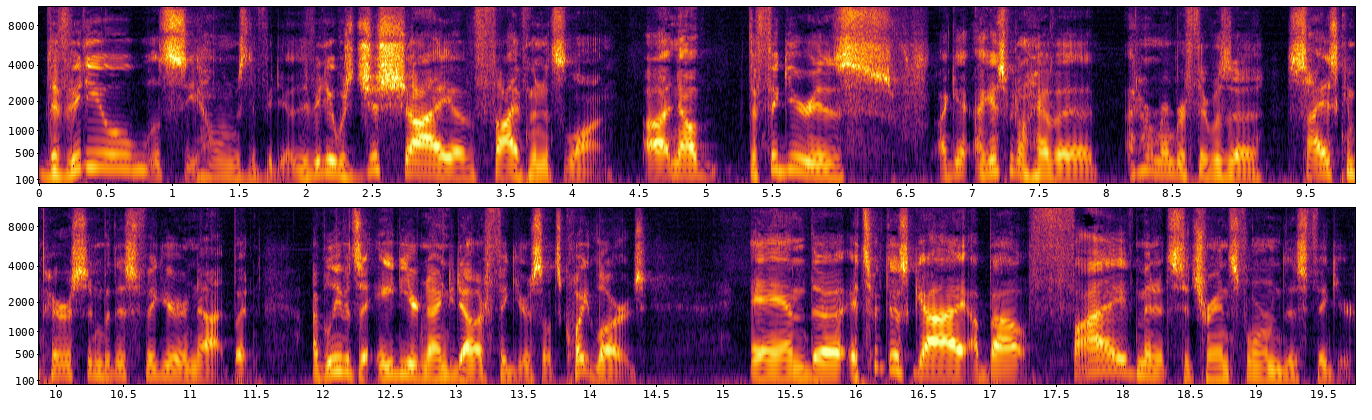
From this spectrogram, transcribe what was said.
the video, let's see, how long was the video? The video was just shy of five minutes long. Uh, now, the figure is, I guess, I guess we don't have a, I don't remember if there was a size comparison with this figure or not, but I believe it's an 80 or 90 dollar figure, so it's quite large. And uh, it took this guy about five minutes to transform this figure.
